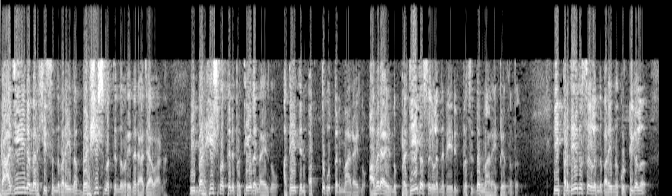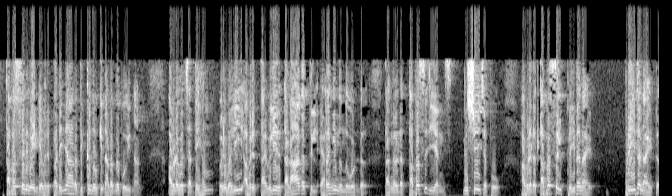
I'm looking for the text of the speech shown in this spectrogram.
പ്രാചീന ബർഹിസ് എന്ന് പറയുന്ന ബർഹിഷ്മത്ത് എന്ന് പറയുന്ന രാജാവാണ്. ഈ ബർഹിഷ്മത്തിന് പ്രത്യേകത ഉണ്ടായിരുന്നു. അദ്ദേഹത്തിന് പത്ത് പുത്രന്മാരായിരുന്നു. അവരായിരുന്നു പ്രജേതസ്സുകൾ എന്ന പേരിൽ പ്രസിദ്ധന്മാരായി തീർന്നത്. ഈ പ്രജേതസ്സുകൾ എന്ന് പറയുന്ന കുട്ടികൾ തപസ്സിന് വേണ്ടി അവർ പടിഞ്ഞാറ് ദിക്ക് നോക്കി നടന്നു പോയിന്നാണ് അവിടെ വെച്ച് അദ്ദേഹം ഒരു വലിയ അവർ വലിയൊരു തടാകത്തിൽ ഇറങ്ങി നിന്നുകൊണ്ട് തങ്ങളുടെ തപസ് ചെയ്യാൻ നിശ്ചയിച്ചപ്പോൾ അവരുടെ തപസ്സിൽ പ്രീതനായി പ്രീതനായിട്ട്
